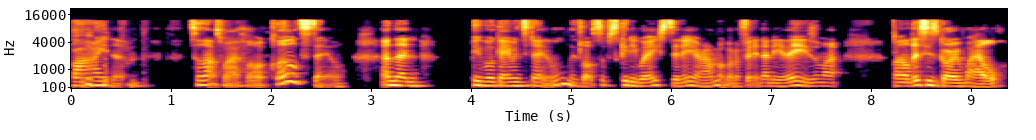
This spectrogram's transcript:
buy them. So that's why I thought clothes sale. And then people came in today, oh, there's lots of skinny waists in here. I'm not gonna fit in any of these. I'm like, well, this is going well.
